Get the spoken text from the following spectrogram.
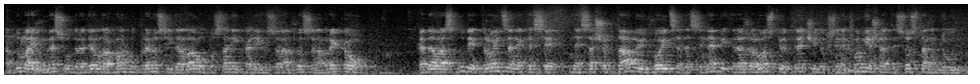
Abdullah ibn Mesud radijallahu anhu prenosi da je Allahu poslanik alejhi salatu vesselam rekao kada vas bude trojica neka se ne sašaptavaju dvojica da se ne bi ražalostio treći dok se ne pomiješate s ostalim ljudima.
